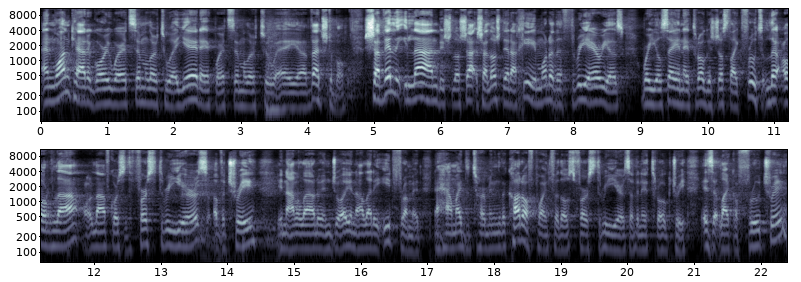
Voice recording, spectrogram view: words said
and one category where it's similar to a yerek, where it's similar to a uh, vegetable. Shaveh ilan bishalosh derachim. What are the three areas where you'll say an etrog is just like fruits? Le'orla. Orla, of course, is the first three years of a tree. You're not allowed to enjoy, you're not allowed to eat from it. Now, how am I determining the cutoff point for those first three years of an etrog tree? Is it like a fruit tree,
